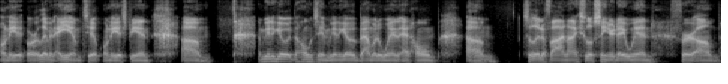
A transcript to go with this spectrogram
on the or 11 a.m. tip on ESPN. Um, I'm gonna go with the home team. I'm gonna go with Bama to win at home. Um, solidify a nice little senior day win for um,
